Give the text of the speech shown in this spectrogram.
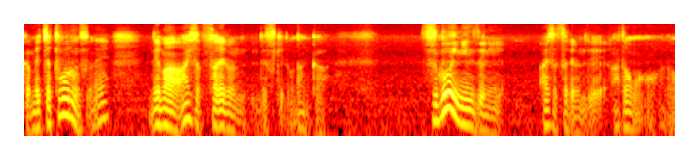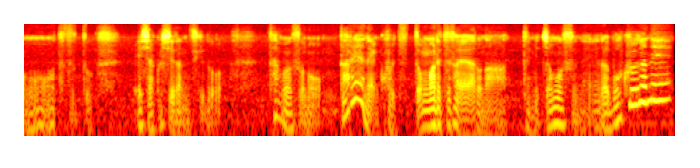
がめっちゃ通るんですよね。でまあ挨拶されるんですけど、なんか、すごい人数に挨拶されるんで、あ、どうも、どうも、ってずっと会釈してたんですけど、多分その、誰やねんこいつって思われてたやろなってめっちゃ思うんですよね。だから僕がね、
